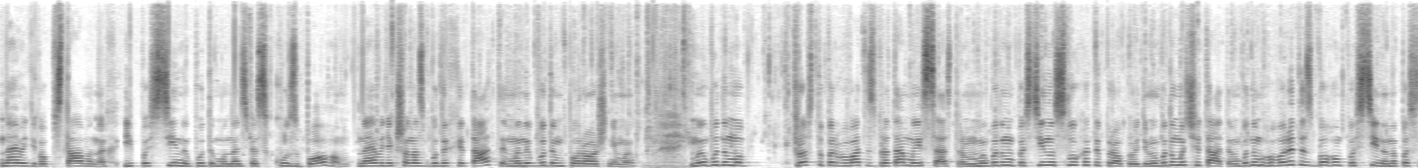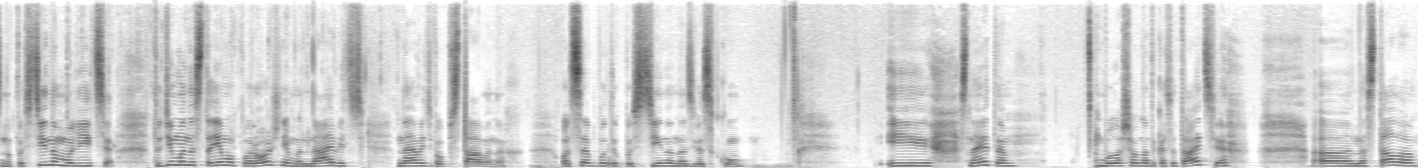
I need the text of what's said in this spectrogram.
навіть в обставинах і постійно будемо на зв'язку з Богом, навіть якщо нас буде хитати, ми не будемо порожніми. Ми будемо просто перебувати з братами і сестрами. Ми будемо постійно слухати проповіді, ми будемо читати, ми будемо говорити з Богом постійно. Написано постійно моліться. Тоді ми не стаємо порожніми навіть, навіть в обставинах. Оце буде постійно на зв'язку. І знаєте, була ще одна така ситуація. Е, настала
